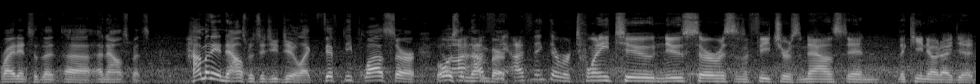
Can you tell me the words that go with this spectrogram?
right into the uh, announcements. How many announcements did you do? Like 50 plus, or what was the number? I think, I think there were 22 new services and features announced in the keynote I did.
